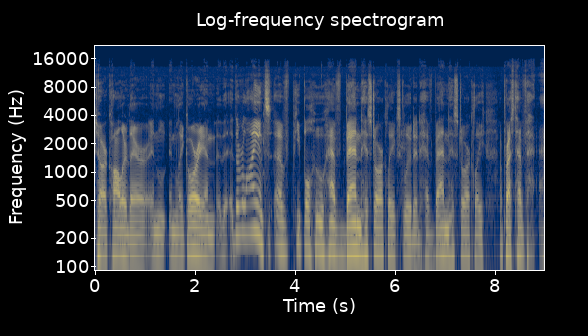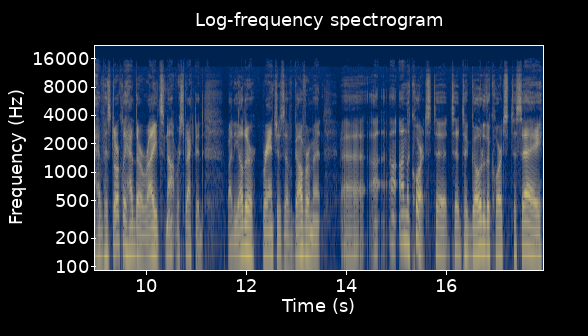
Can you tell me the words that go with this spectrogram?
to our caller there in in Lake Orion, the, the, reliance of people who have been historically excluded, have been historically oppressed, have have historically had their rights not respected by the other branches of government uh, on the courts to, to to go to the courts to say,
